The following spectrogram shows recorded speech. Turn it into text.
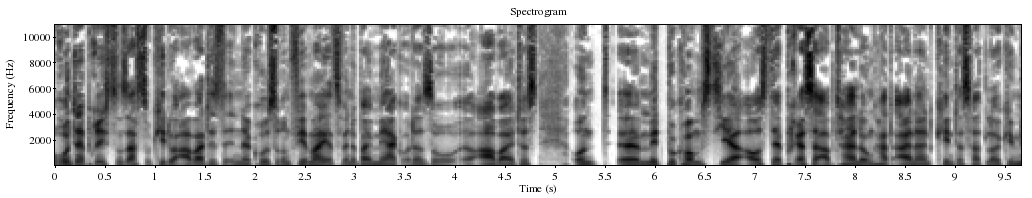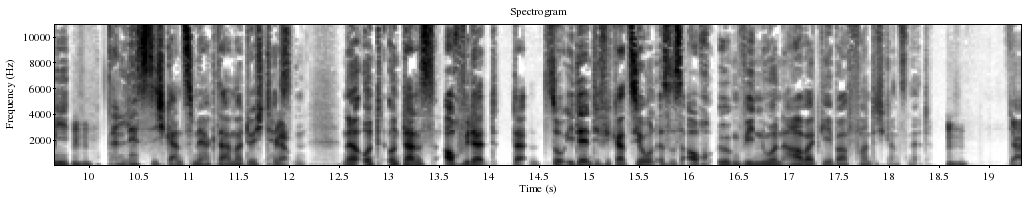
runterbrichst und sagst, okay, du arbeitest in einer größeren Firma, jetzt wenn du bei Merck oder so äh, arbeitest und äh, mitbekommst, hier aus der Presseabteilung hat einer ein Kind, das hat Leukämie, Mhm. dann lässt sich ganz Da einmal durchtesten. Ne? Und, und dann ist auch wieder da, so Identifikation, ist es auch irgendwie nur ein Arbeitgeber, fand ich ganz nett. Mhm. Ja.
